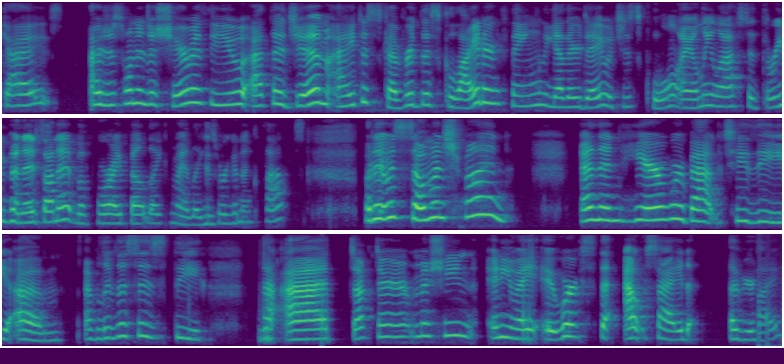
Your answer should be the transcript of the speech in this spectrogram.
Guys, I just wanted to share with you at the gym, I discovered this glider thing the other day, which is cool. I only lasted three minutes on it before I felt like my legs were gonna collapse, but it was so much fun. And then here we're back to the, um, I believe this is the the adductor machine. Anyway, it works the outside of your thigh.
